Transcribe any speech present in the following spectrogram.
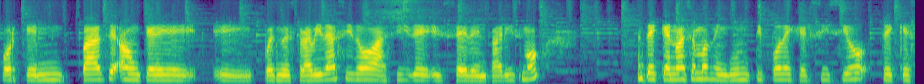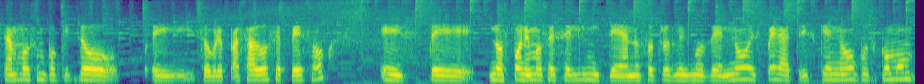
porque pase, aunque eh, pues nuestra vida ha sido así de sedentarismo, de que no hacemos ningún tipo de ejercicio, de que estamos un poquito eh, sobrepasados de peso, este, nos ponemos ese límite a nosotros mismos de no, espérate, es que no, pues cómo,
